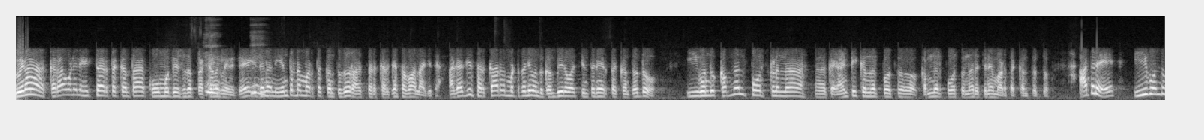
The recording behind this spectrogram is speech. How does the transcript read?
ವೀಣಾ, ಕರಾವಳಿಯಲ್ಲಿ ಹೆಚ್ಚಾ ಇರತಕ್ಕಂತಹ ಕೋಮು ದೇಶದ ಪ್ರಕರಣಗಳೇನಿದೆ ಇದನ್ನ ನಿಯಂತ್ರಣ ಮಾಡ್ತಕ್ಕಂಥದ್ದು ರಾಜ್ಯ ಸರ್ಕಾರಕ್ಕೆ ಸವಾಲಾಗಿದೆ. ಹಾಗಾಗಿ ಸರ್ಕಾರದ ಮಟ್ಟದಲ್ಲಿ ಒಂದು ಗಂಭೀರವಾದ ಚಿಂತನೆ ಇರತಕ್ಕಂಥದ್ದು ಈ ಒಂದು ಕಮ್ಯುನಲ್ ಫೋರ್ಸ್ ಗಳನ್ನ anti communal force communal force ಅನ್ನ ರಚನೆ ಮಾಡತಕ್ಕಂಥದ್ದು. ಆದರೆ ಈ ಒಂದು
